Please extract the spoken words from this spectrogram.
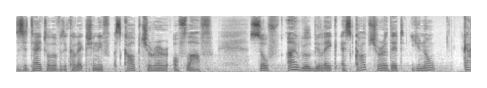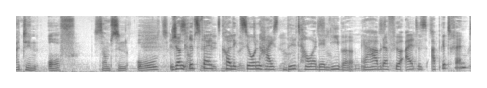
The title of the collection is Sculpturer of Love. So I will be like a sculptor that, you know, cutting off John Gritzfelds Kollektion heißt Bildhauer der Liebe. Er habe dafür Altes abgetrennt,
